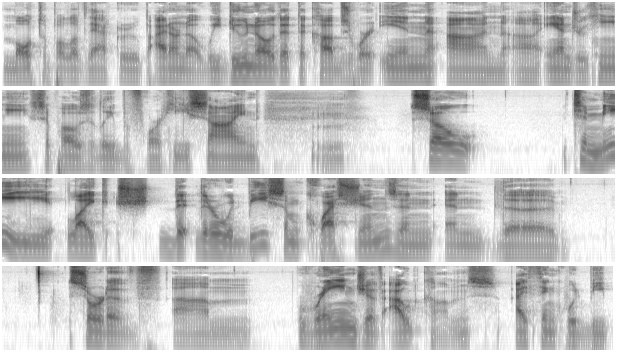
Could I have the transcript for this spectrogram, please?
multiple of that group, I don't know. We do know that the Cubs were in on uh, Andrew Heaney supposedly before he signed. Mm. So to me, like sh- th- there would be some questions, and and the sort of um, range of outcomes I think would be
